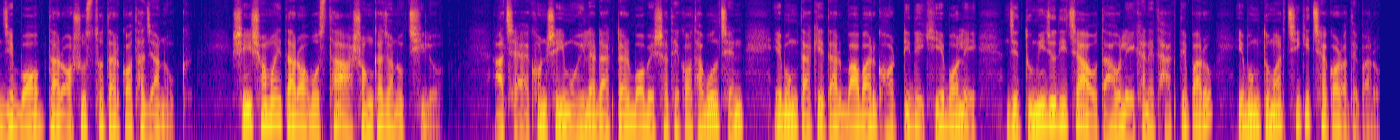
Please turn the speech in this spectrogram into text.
যে বব তার অসুস্থতার কথা জানুক। সেই সময় তার অবস্থা আশঙ্কাজনক ছিল। আচ্ছা এখন সেই মহিলা ডাক্তার ববের সাথে কথা বলছেন এবং তাকে তার বাবার ঘরটি দেখিয়ে বলে যে তুমি যদি চাও তাহলে এখানে থাকতে পারো এবং তোমার চিকিৎসা করাতে পারো।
